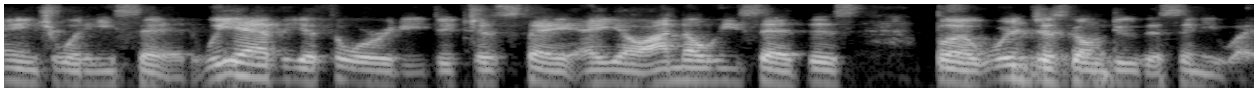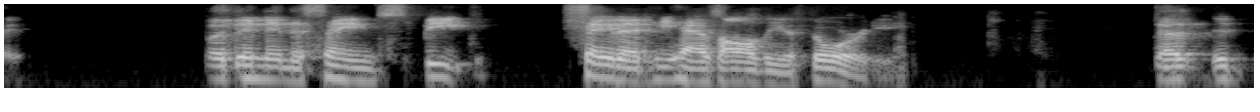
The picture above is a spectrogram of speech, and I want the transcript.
change what he said. We have the authority to just say, hey, yo, I know he said this, but we're just going to do this anyway. But then in the same speak, say that he has all the authority. Does it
